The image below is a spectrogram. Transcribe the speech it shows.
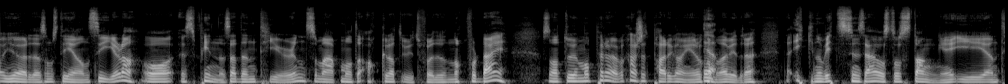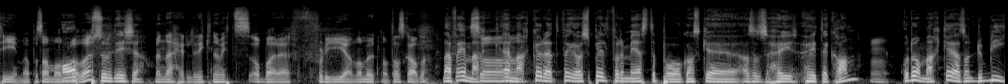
å gjøre det som Stian sier, da. Og finne seg den tieren som er på en måte akkurat utfordrende nok for deg. Sånn at du må prøve kanskje et par ganger å komme deg videre. Det er ikke noe vits, syns jeg, å stå stange i en time på samme område. Absolutt ikke. Men det er heller ikke noe vits å bare fly gjennom uten å ta skade. Nei, for jeg, merker, Så- jeg merker jo det, for jeg har jo spilt for det meste på ganske altså, høy, høyt jeg kan. Mm. Og da merker jeg at sånn, du blir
